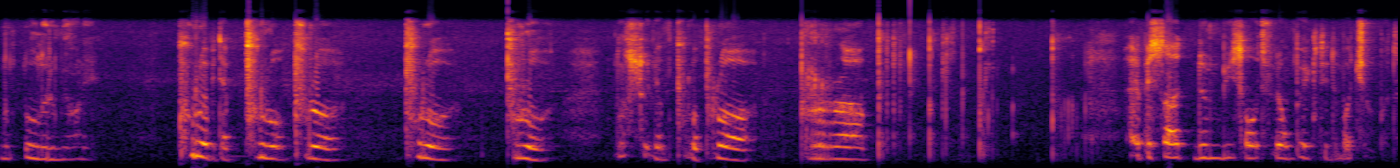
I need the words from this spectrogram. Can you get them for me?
Mutlu olurum yani. Pro bir de pro pro pro pro. Nasıl söyleyeyim pro pro pro her bir saat dün bir saat falan bekledim açılmadı.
